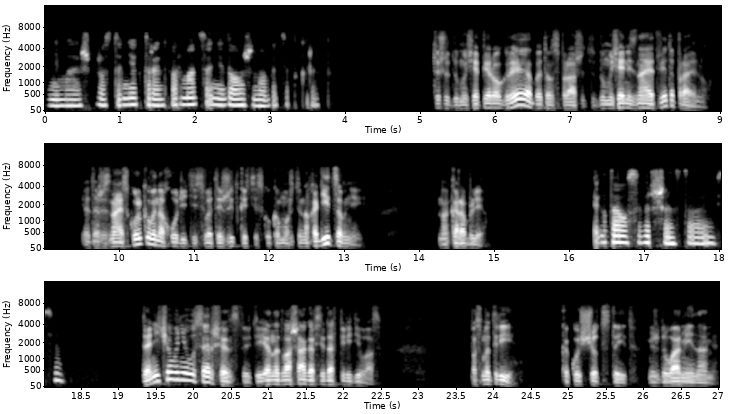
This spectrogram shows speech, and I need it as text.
понимаешь. Просто некоторая информация не должна быть открыта. Ты что, думаешь, я первого Грея об этом спрашиваю? Ты думаешь, я не знаю ответа правильного? Я даже знаю, сколько вы находитесь в этой жидкости, сколько можете находиться в ней на корабле. Всегда усовершенствуемся. Да ничего вы не усовершенствуете. Я на два шага всегда впереди вас. Посмотри, какой счет стоит между вами и нами.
